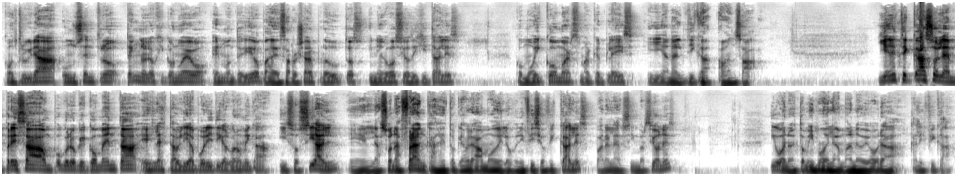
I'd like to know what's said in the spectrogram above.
construirá un centro tecnológico nuevo en Montevideo para desarrollar productos y negocios digitales como e-commerce, marketplace y analítica avanzada. Y en este caso la empresa un poco lo que comenta es la estabilidad política, económica y social en las zonas francas, esto que hablábamos de los beneficios fiscales para las inversiones. Y bueno, esto mismo de la mano de obra calificada.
